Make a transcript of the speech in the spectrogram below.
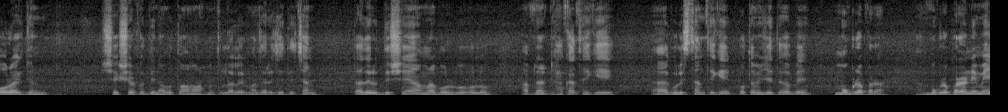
বড় একজন শেখ শরফুদ্দিন আবু তহমা রহমতুল্লাহ আলের মাজারে যেতে চান, তাদের উদ্দেশ্যে আমরা বলব হলো, আপনার ঢাকা থেকে গুলিস্তান থেকে প্রথমে যেতে হবে মোগরাপাড়া। মোগরাপাড়া নেমে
